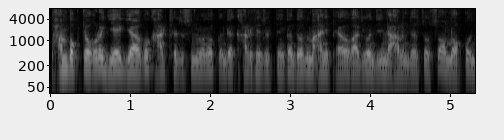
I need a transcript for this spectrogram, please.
반복적으로 얘기하고 가르쳐 줄 수 있는 거 근데 가르쳐 줄 테니까 너도 많이 배워가지고 네 나름대로 또 써먹고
